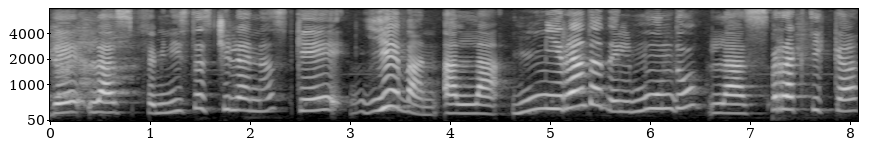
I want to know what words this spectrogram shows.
de las feministas chilenas que llevan a la mirada del mundo las prácticas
